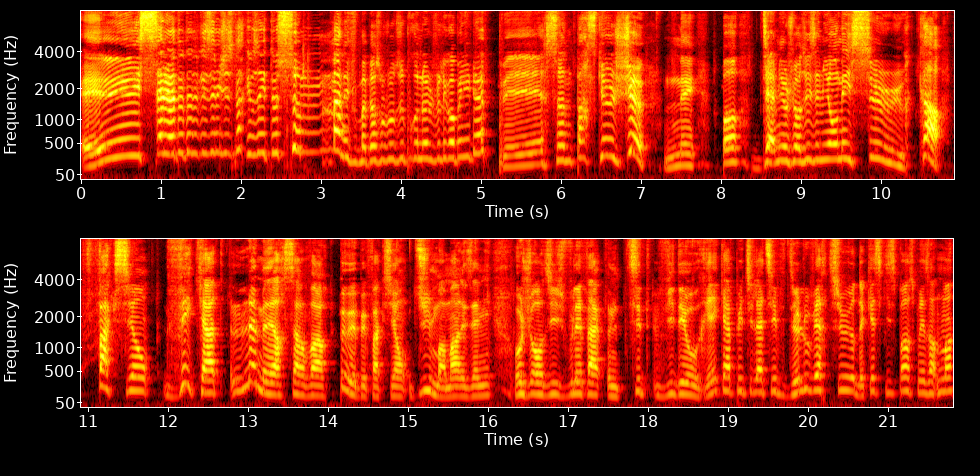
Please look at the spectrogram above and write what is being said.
Et salut à toutes les amis, j'espère que vous allez tous magnifiquement bien aujourd'hui pour une nouvelle vidéo compagnie de personne parce que je n'ai pas d'amis aujourd'hui les amis, on est sur K Faction V4, le meilleur serveur PvP Faction du moment les amis. Aujourd'hui, je voulais faire une petite vidéo récapitulative de l'ouverture, de qu'est-ce qui se passe présentement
